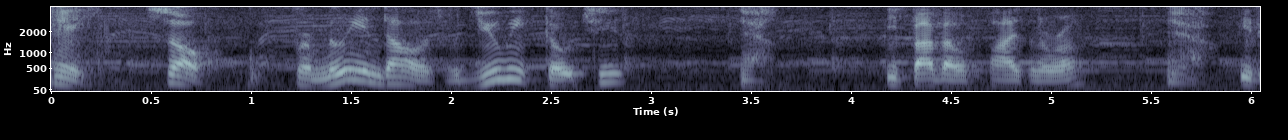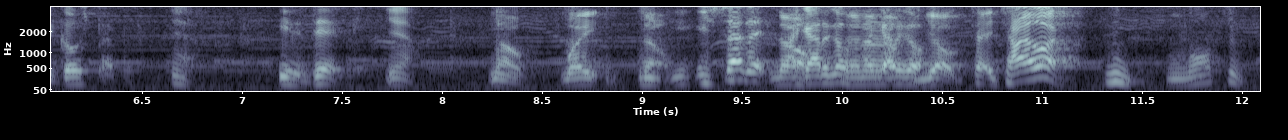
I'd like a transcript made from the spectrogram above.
Hey, so for a million dollars, would you eat goat cheese? Yeah. Eat five apple pies in a row? Yeah. Eat a ghost pepper? Yeah. Eat a dick? Yeah. No. Wait. No. You, you said it. No, I gotta go. No, no, I gotta go. Yo, Tyler. Hmm. Not to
